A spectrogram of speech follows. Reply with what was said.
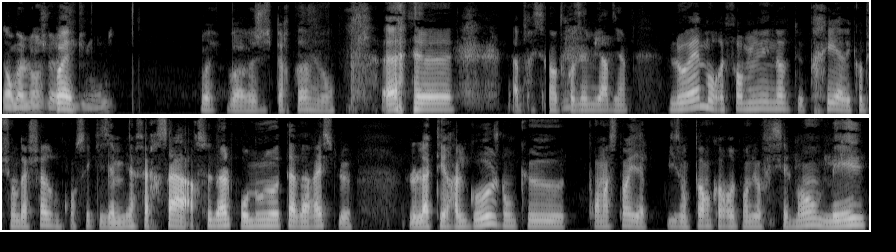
Normalement, je vais à la. Coupe du Monde. Ouais, bah, j'espère pas, mais bon. Euh, après, c'est un troisième gardien. L'OM aurait formulé une offre de prêt avec option d'achat, donc on sait qu'ils aiment bien faire ça à Arsenal pour Nuno Tavares, le, le latéral gauche. Donc, euh, pour l'instant, il ils n'ont pas encore répondu officiellement, mais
